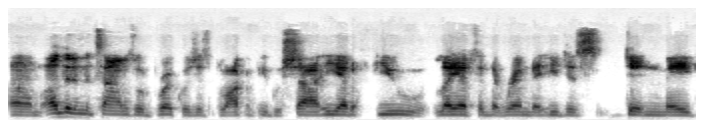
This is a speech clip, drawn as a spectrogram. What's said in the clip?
Um, other than the times where Brook was just blocking people's shot, he had a few layups at the rim that he just didn't make.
